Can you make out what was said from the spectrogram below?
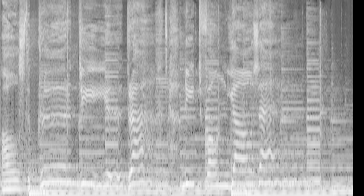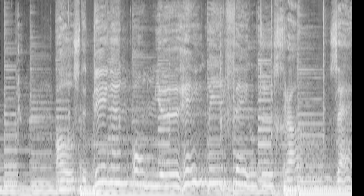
Als de kleuren Zé.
